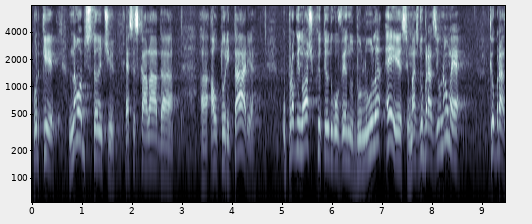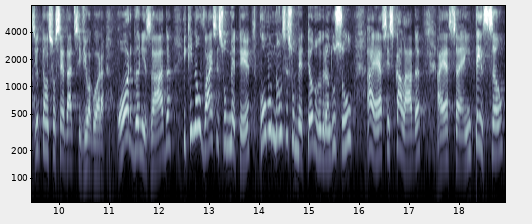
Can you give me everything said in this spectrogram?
Porque, não obstante essa escalada a, autoritária, o prognóstico que eu tenho do governo do Lula é esse, mas do Brasil não é. Porque o Brasil tem uma sociedade civil agora organizada e que não vai se submeter, como não se submeteu no Rio Grande do Sul, a essa escalada, a essa intenção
